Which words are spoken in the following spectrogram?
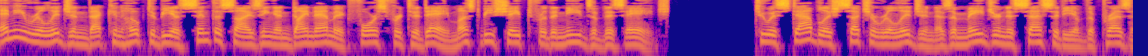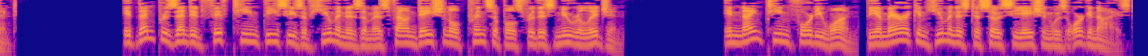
"...any religion that can hope to be a synthesizing and dynamic force for today must be shaped for the needs of this age. To establish such a religion is a major necessity of the present." It then presented 15 theses of humanism as foundational principles for this new religion. In 1941, the American Humanist Association was organized.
